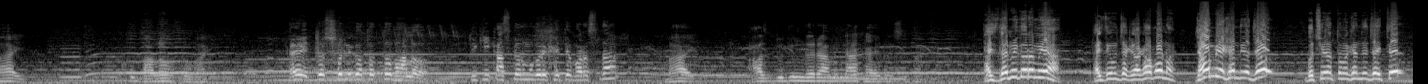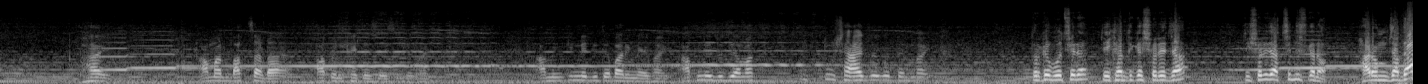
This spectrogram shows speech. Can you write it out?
ভাই খুব ভালো হতো ভাই। এই তোর শরীর কথা তো ভালো। তুই কি কাজকর্ম করে খাইতে পারস না? ভাই আজ দুদিন ধরে আমি না খাই রয়েছি ভাই। ফাইজদামি করো মিয়া। ফাইজদামি চাকরি লাগাবো না। যাও মিয়া এখান থেকে যাও। বলছি না তোমার এখান থেকে যাইতে। ভাই আমার বাচ্চাটা আপেল খাইতে চেয়েছিল ভাই। আমি কিনে দিতে পারি নাই ভাই। আপনি যদি আমাকে একটু সাহায্য করতেন ভাই। তোকে বলছি না তুই এখান থেকে সরে যা। তুই সরে যাচ্ছিস কেন? হারম জাদা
